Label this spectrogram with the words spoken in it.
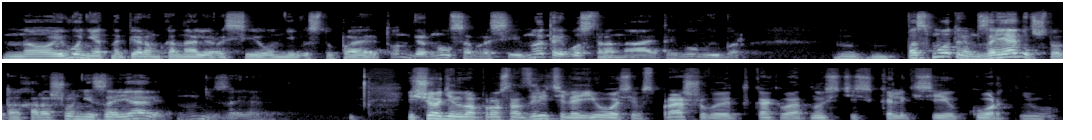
но его нет на Первом канале России, он не выступает. Он вернулся в Россию, но это его страна, это его выбор. Посмотрим, заявит что-то, хорошо, не заявит, ну не заявит. Еще один вопрос от зрителя. Иосиф спрашивает, как вы относитесь к Алексею Кортневу?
